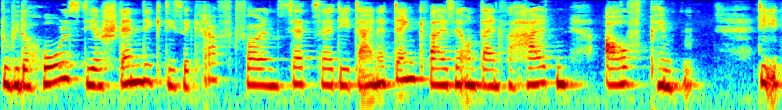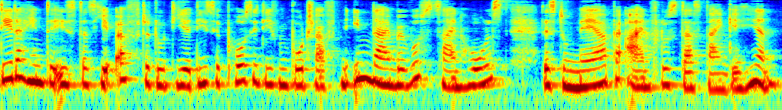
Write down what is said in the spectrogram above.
Du wiederholst dir ständig diese kraftvollen Sätze, die deine Denkweise und dein Verhalten aufpimpen. Die Idee dahinter ist, dass je öfter du dir diese positiven Botschaften in dein Bewusstsein holst, desto mehr beeinflusst das dein Gehirn.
